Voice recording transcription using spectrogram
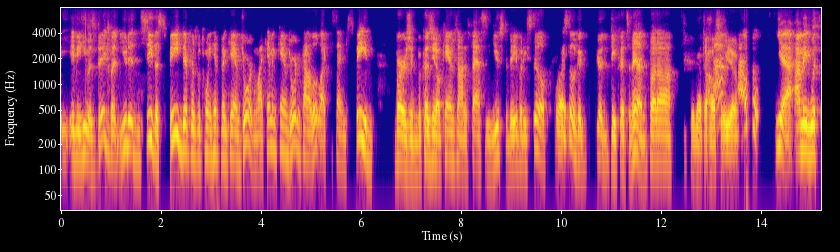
I mean, he was big, but you didn't see the speed difference between him and Cam Jordan. Like him and Cam Jordan kind of looked like the same speed. version because you know Cam's not as fast as he used to be, but he's still right. he's still a good good defensive end. But uh, they got the hustle, I, yeah. I, yeah, I mean, with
